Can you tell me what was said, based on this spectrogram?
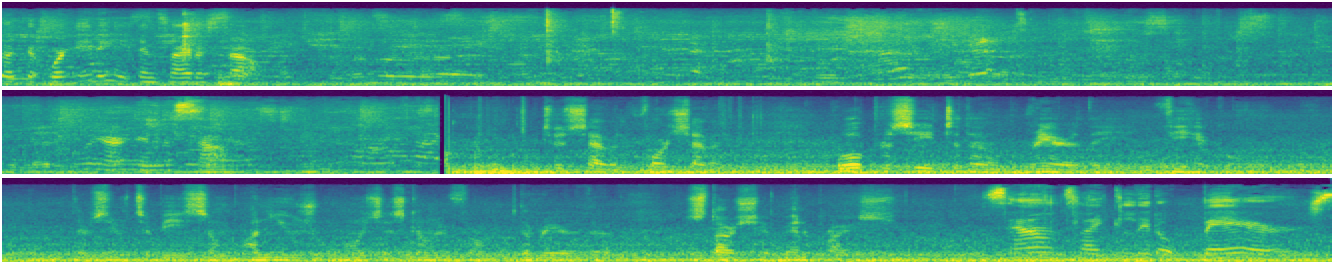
look at we're eating inside a cell. We are in the south. 2747. We'll proceed to the rear of the vehicle. There seems to be some unusual noises coming from the rear of the Starship Enterprise. Sounds like little bears.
